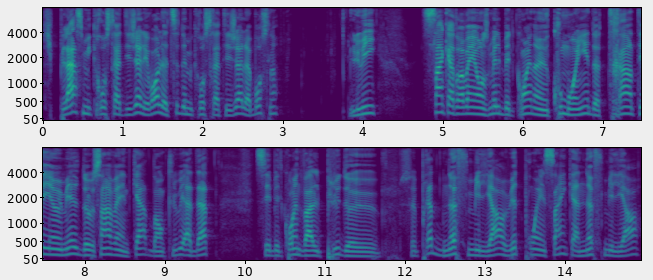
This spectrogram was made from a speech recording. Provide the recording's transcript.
qui place MicroStratégie, allez voir le titre de MicroStratégie à la bourse, là. Lui, 191 000 bitcoins à un coût moyen de 31 224. Donc, lui, à date, ces bitcoins valent plus de. C'est près de 9 milliards, 8,5 à 9 milliards.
